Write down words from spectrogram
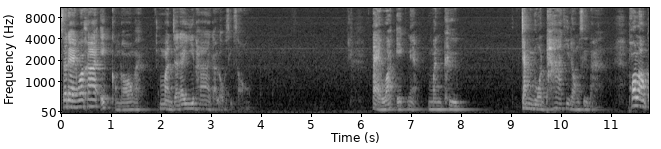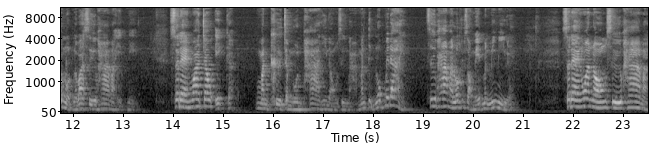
แสดงว่าค่า x ของน้องอะมันจะได้ยี่ห้ากับลบสิบสองแต่ว่า x เนี่ย มันคือ จำนวนผ้าที่น้องซื้อมา เพราะเรากำหนดแล้วว่าซื้อผ้ามา x นี้แสดงว่าเจ้า x มันคือจำนวนผ้าที่น้องซื้อมา มันติดลบไม่ได้ ซื้อผ้ามาลบสิบองเมตร มันไม่มีอยู่เลยแสดงว่าน้องซื้อผ้ามา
